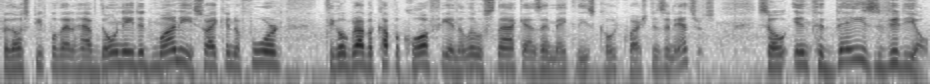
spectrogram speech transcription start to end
for those people that have donated money so I can afford to go grab a cup of coffee and a little snack as I make these code questions and answers. So in today's video,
